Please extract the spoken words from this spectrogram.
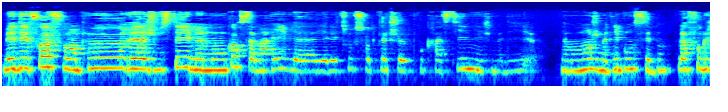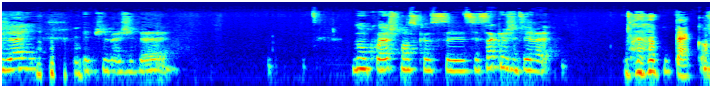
Mais des fois, il faut un peu réajuster. Et même moi encore, ça m'arrive. Il y, a des trucs sur lesquels je procrastine. Et je me dis, y a un moment, je me dis, bon, c'est bon. Là, il faut que j'y aille. et puis, bah, j'y vais. Donc, ouais, je pense que c'est ça que je dirais. D'accord.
